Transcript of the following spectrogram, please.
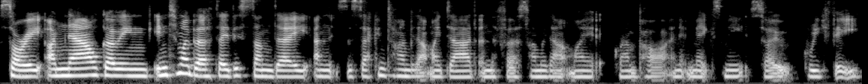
sorry, I'm now going into my birthday this Sunday, and it's the second time without my dad and the first time without my grandpa, and it makes me so griefy.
